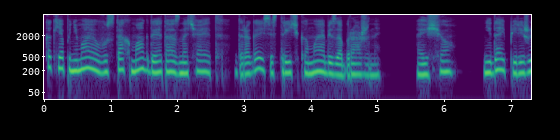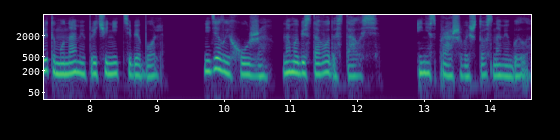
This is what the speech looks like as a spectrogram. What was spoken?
Как я понимаю, в устах Магды это означает «Дорогая сестричка, мы обезображены». А еще «Не дай пережитому нами причинить тебе боль». Не делай хуже, нам и без того досталось. И не спрашивай, что с нами было.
